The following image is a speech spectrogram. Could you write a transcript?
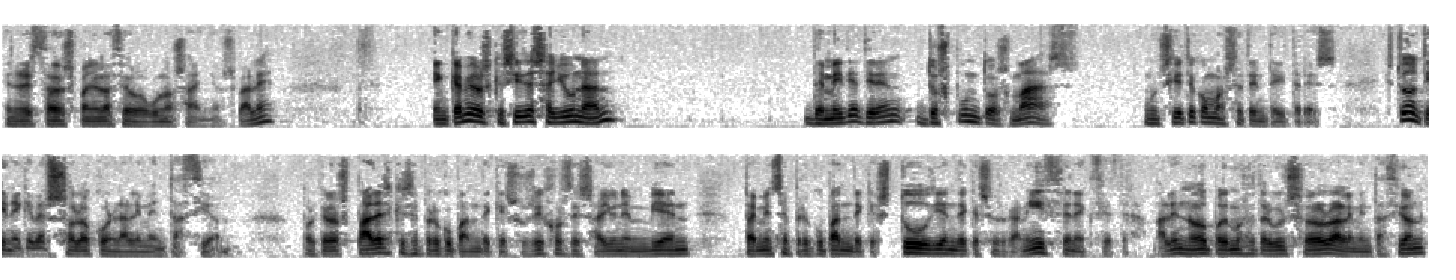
en el Estado español hace algunos años, ¿vale? En cambio, los que sí desayunan, de media tienen dos puntos más, un 7,73. Esto no tiene que ver solo con la alimentación. Porque los padres que se preocupan de que sus hijos desayunen bien, también se preocupan de que estudien, de que se organicen, etcétera. ¿vale? No lo podemos atribuir solo a la alimentación,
